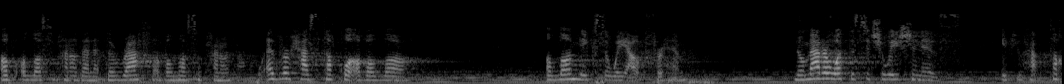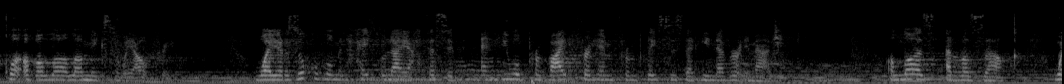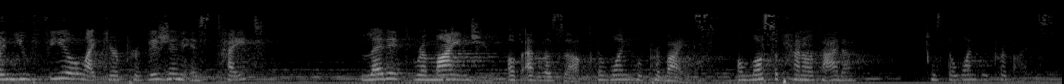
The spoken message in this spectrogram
of Allah subhanahu wa ta'ala, the wrath of Allah subhanahu wa ta'ala. Whoever has taqwa of Allah, Allah makes a way out for him. No matter what the situation is, if you have taqwa of Allah, Allah makes a way out for you. وَيَرْزُقُهُ مِنْ حَيْثُ لَا يَحْتَسِبُ And He will provide for him from places that he never imagined. Allah is Al-Razzaq. When you feel like your provision is tight, let it remind you of Al-Razzaq, the one who provides. Allah subhanahu wa ta'ala is the one who provides.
